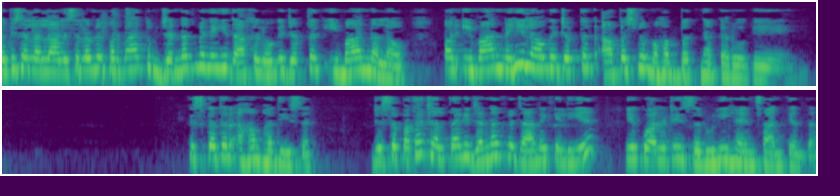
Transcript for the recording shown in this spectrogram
نبی صلی اللہ علیہ وسلم نے فرمایا، تم جنت میں نہیں داخل ہوگے جب تک ایمان نہ لاؤ، اور ایمان نہیں لاؤ گے جب تک آپس میں محبت نہ کرو گے کس قدر اہم حدیث ہے۔ جس سے پتا چلتا ہے کہ جنت میں جانے کے لیے یہ کوالٹی ضروری ہے انسان کے اندر۔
